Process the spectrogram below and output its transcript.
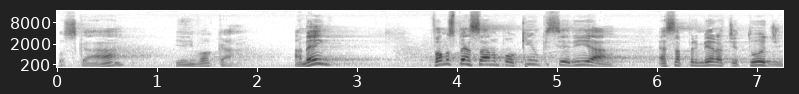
Buscar e invocar. Amém? Vamos pensar um pouquinho o que seria essa primeira atitude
